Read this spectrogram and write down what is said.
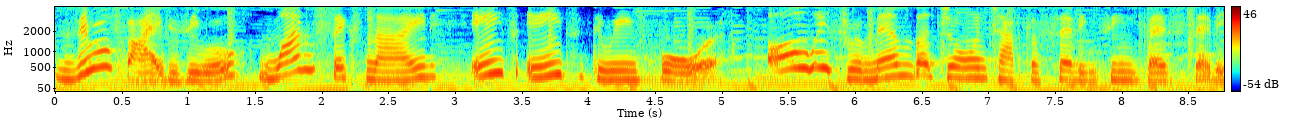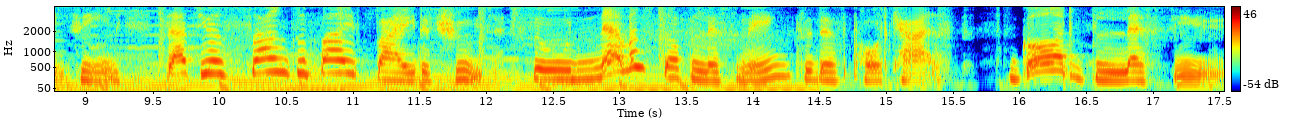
050-169-8834. Always remember John chapter 17 verse 17 that you're sanctified by the truth. So never stop listening to this podcast. God bless you.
